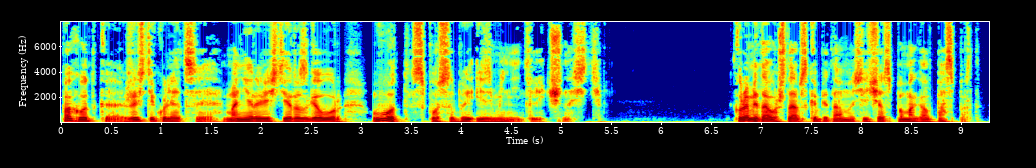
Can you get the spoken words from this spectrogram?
Походка, жестикуляция, манера вести разговор — вот способы изменить личность. Кроме того, штабс-капитану сейчас помогал паспорт —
